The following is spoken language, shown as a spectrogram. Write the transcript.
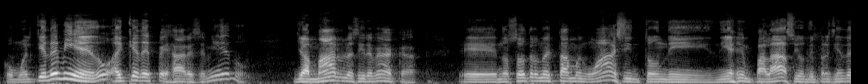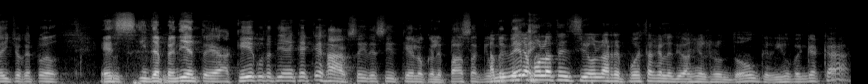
como él tiene miedo, hay que despejar ese miedo. Llamarlo y decirle, ven acá, eh, nosotros no estamos en Washington ni, ni en Palacio, el presidente ha dicho que esto es independiente. Aquí es que usted tiene que quejarse y decir qué es lo que le pasa. a mí me llamó la atención la respuesta que le dio Ángel Rondón, que dijo, venga acá,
